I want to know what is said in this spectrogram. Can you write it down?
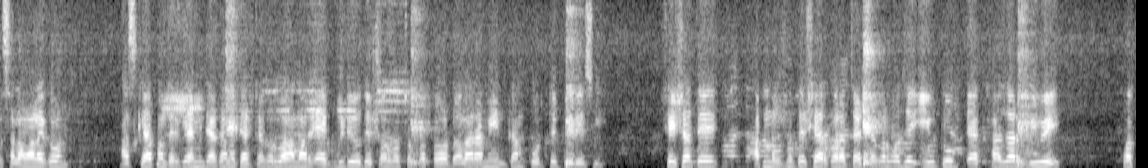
আসসালামু আলাইকুম। আজকে আপনাদেরকে আমি দেখানোর চেষ্টা করব আমার এক ভিডিওতে সর্বোচ্চ কত ডলার আমি ইনকাম করতে পেরেছি। সেই সাথে আপনাদের সাথে শেয়ার করার চেষ্টা করব যে ইউটিউব এক হাজার ভিউয়ে কত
